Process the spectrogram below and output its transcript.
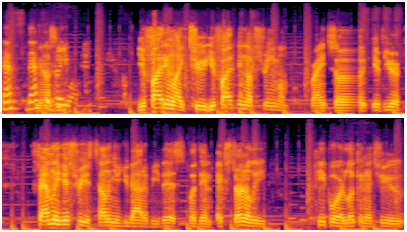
That's that's you know, a so big you, one. you're fighting like two you're fighting upstream right? So if your family history is telling you you got to be this but then externally people are looking at you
